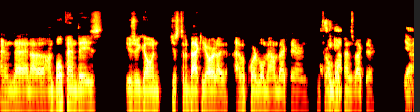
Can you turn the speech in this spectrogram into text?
And then uh, on bullpen days, usually going just to the backyard. I, I have a portable mound back there and throwing bullpens back there. Yeah.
